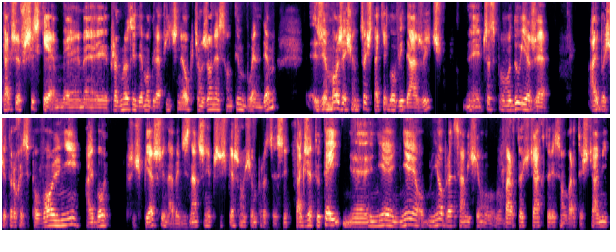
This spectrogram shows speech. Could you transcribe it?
Także wszystkie prognozy demograficzne obciążone są tym błędem, że może się coś takiego wydarzyć, co spowoduje, że albo się trochę spowolni, albo przyspieszy, nawet znacznie przyspieszą się procesy. Także tutaj nie, nie, nie, nie obracamy się w wartościach, które są wartościami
